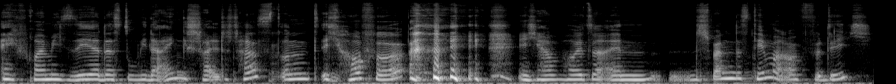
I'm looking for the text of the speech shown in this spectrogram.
Ich freue mich sehr, dass du wieder eingeschaltet hast und ich hoffe, ich habe heute ein spannendes Thema für dich.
